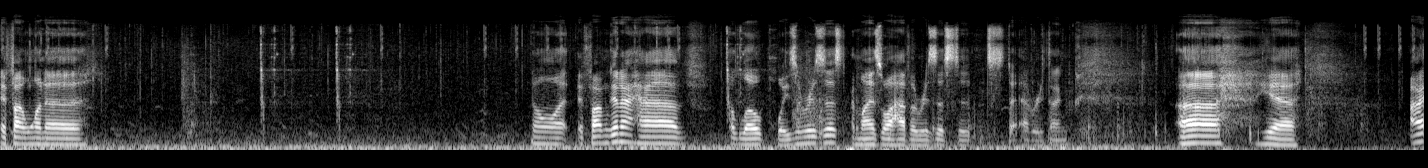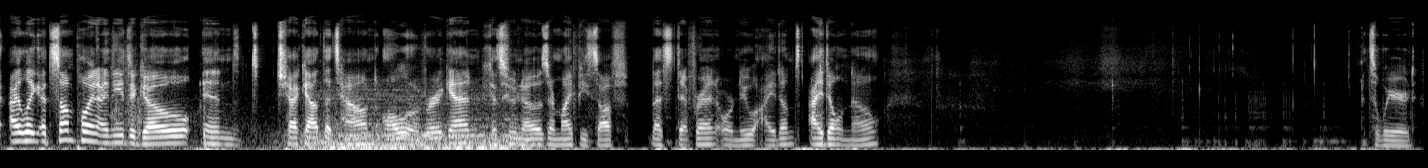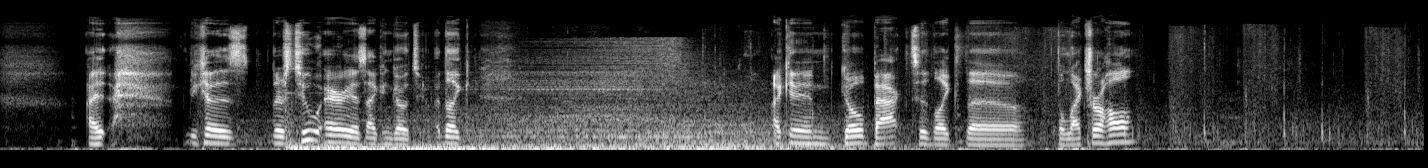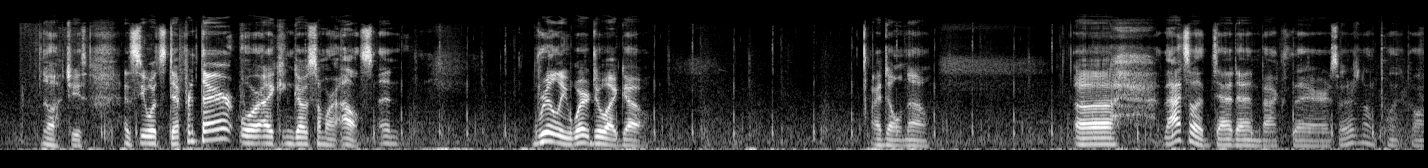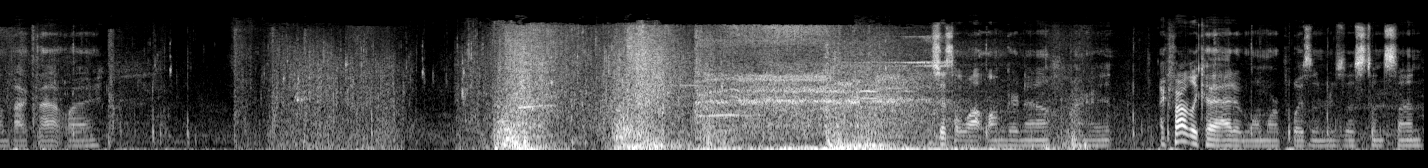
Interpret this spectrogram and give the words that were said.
if I want to... You know what? If I'm to have a low poison resist, I might as well have a resistance to everything. Uh, yeah. I, I like, at some point I need to go and check out the town all over again, because who knows, there might be stuff that's different or new items. I don't know. It's weird. I because there's two areas I can go to. Like I can go back to like the the lecture hall. Oh jeez. And see what's different there or I can go somewhere else. And really where do I go? I don't know. Uh that's a dead end back there, so there's no point going back that way. Just a lot longer now. Alright. I probably could have added one more poison resistance then.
